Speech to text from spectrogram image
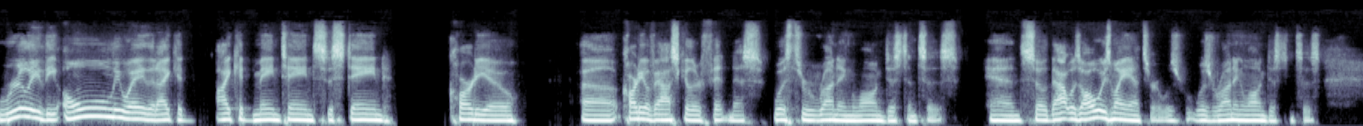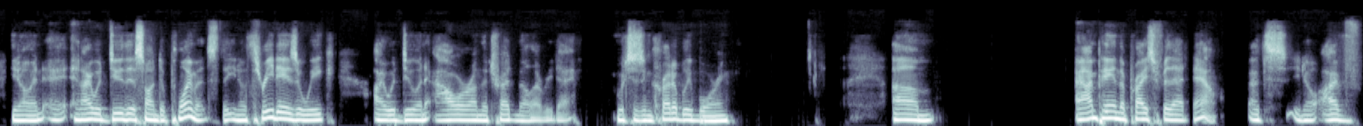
really the only way that I could, I could maintain sustained cardio, uh, cardiovascular fitness was through running long distances. And so that was always my answer was, was running long distances you know, and and I would do this on deployments that you know three days a week I would do an hour on the treadmill every day, which is incredibly boring. Um, I'm paying the price for that now. That's you know I've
